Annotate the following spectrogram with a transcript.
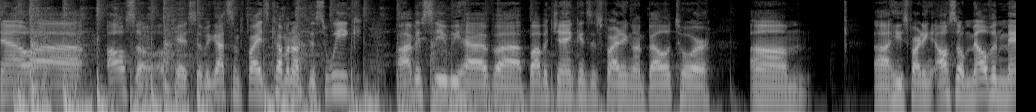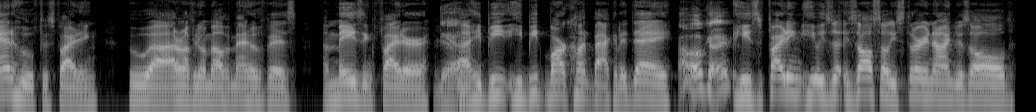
Now, uh, also, okay, so we got some fights coming up this week. Obviously, we have uh, Bubba Jenkins is fighting on Bellator. Um, uh, he's fighting. Also, Melvin Manhoof is fighting. Who uh, I don't know if you know Melvin Manhoof is. Amazing fighter. Yeah. Uh, he beat he beat Mark Hunt back in the day. Oh, okay. He's fighting. He was, he's also he's 39 years old.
